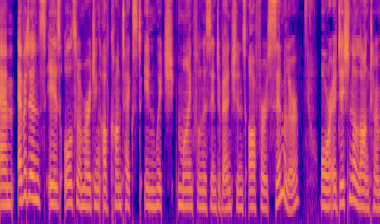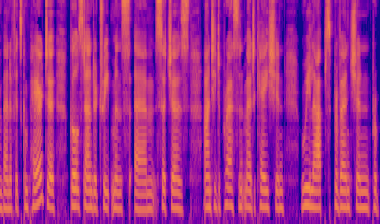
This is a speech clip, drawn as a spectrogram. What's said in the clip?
Um, evidence is also emerging of context in which mindfulness interventions offer similar or additional long term benefits compared to gold standard treatments um, such as antidepressant medication, relapse prevention pro-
